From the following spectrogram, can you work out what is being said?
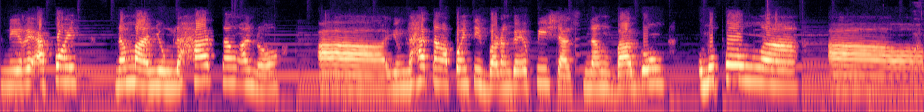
ni reappoint naman yung lahat ng ano uh, yung lahat ng appointed barangay officials ng bagong umupong uh, uh,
